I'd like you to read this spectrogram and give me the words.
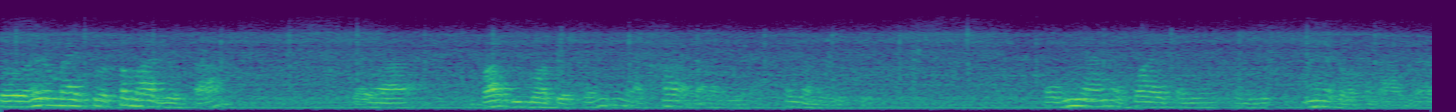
तो हर मैं इसको संभाल लेता या बाकी मौत है या खा बना दिया संभाल लेती कभी आना क्वार करने मैंने तो बता दिया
